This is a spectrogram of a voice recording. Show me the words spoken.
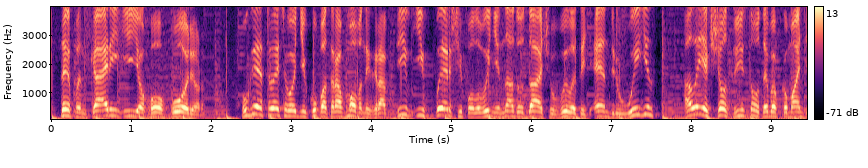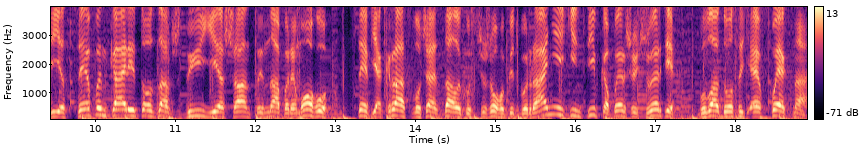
Стефен Карі і його Warriors. У ГСВ сьогодні купа травмованих гравців, і в першій половині на додачу вилетить Ендрю Вігінс. Але якщо, звісно, у тебе в команді є Стефен Карі, то завжди є шанси на перемогу. Стеф якраз влучає здалеку з чужого підбирання, і кінцівка першої чверті була досить ефектна.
